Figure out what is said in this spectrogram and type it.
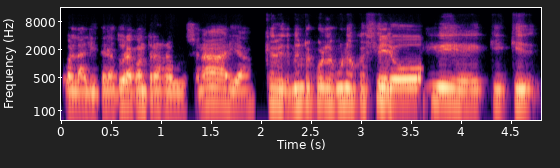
o la literatura contrarrevolucionaria. Claro, y también recuerdo alguna ocasión Pero, que, que, que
